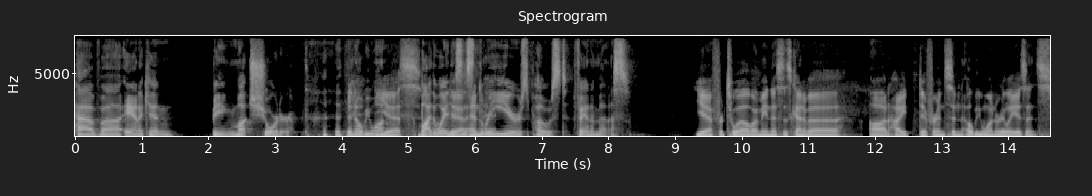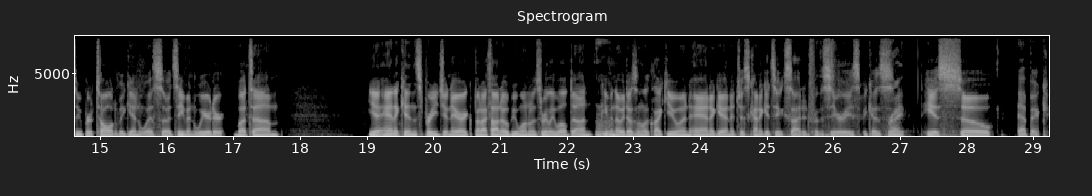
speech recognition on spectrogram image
have uh, Anakin being much shorter than Obi Wan. Yes. By the way, this Yeah, is and- three years post Phantom Menace. Yeah, for 12, I mean, this is kind of a odd height difference and Obi-Wan really isn't super tall to begin with, so it's even weirder. But um yeah, Anakin's pretty generic, but I thought Obi-Wan was really well done, Mm-hmm. even though he doesn't look like Ewan, and again, it just kind of gets you excited for the series because Right. he is so epic.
